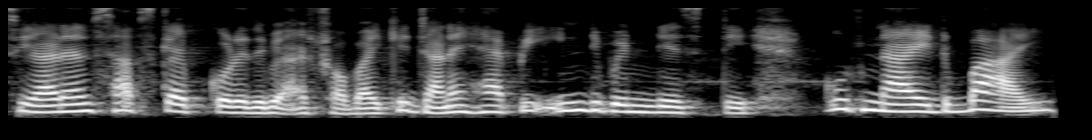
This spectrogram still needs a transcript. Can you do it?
share and subscribe করে দেবে। আর সবাইকে জানাই happy Independence Day good night bye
